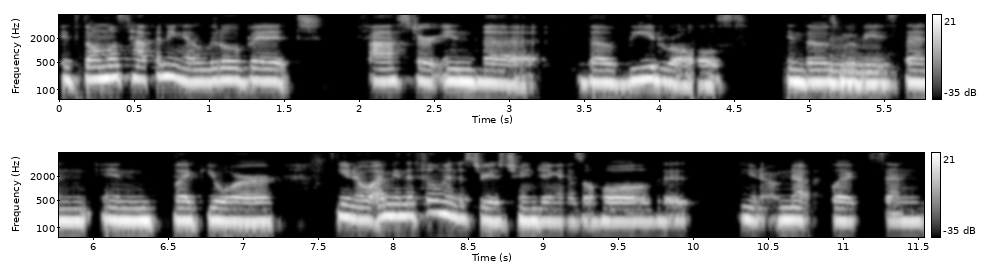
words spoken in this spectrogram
it's almost happening a little bit faster in the the lead roles in those mm. movies than in like your you know i mean the film industry is changing as a whole the you know netflix and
